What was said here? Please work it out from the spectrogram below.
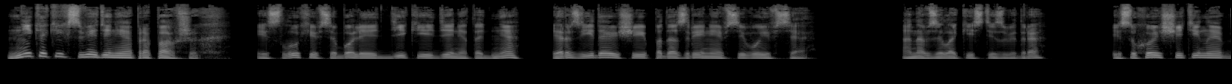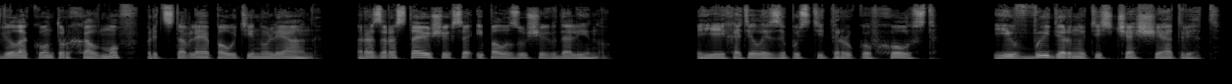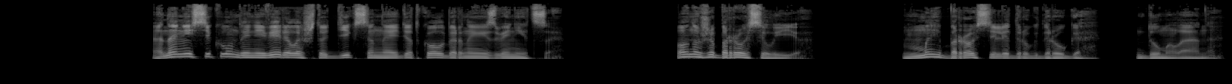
Никаких сведений о пропавших, и слухи все более дикие день ото дня и разъедающие подозрения всего и вся. Она взяла кисть из ведра и сухой щетиной обвела контур холмов, представляя паутину лиан, разрастающихся и ползущих в долину. Ей хотелось запустить руку в холст и выдернуть из чащи ответ. Она ни секунды не верила, что Диксон найдет Колберна и извинится. Он уже бросил ее. «Мы бросили друг друга», — думала она.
